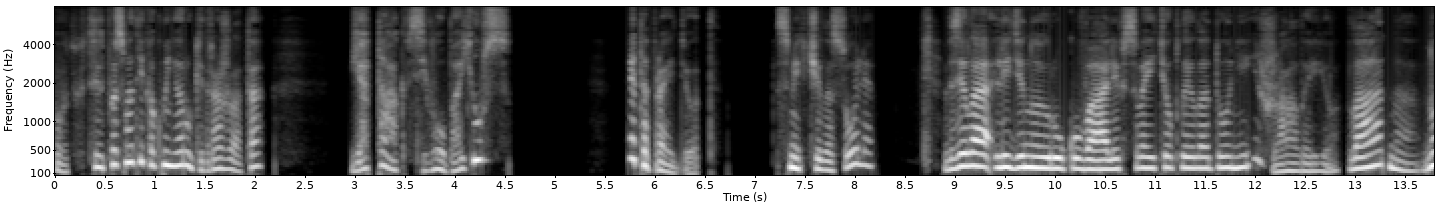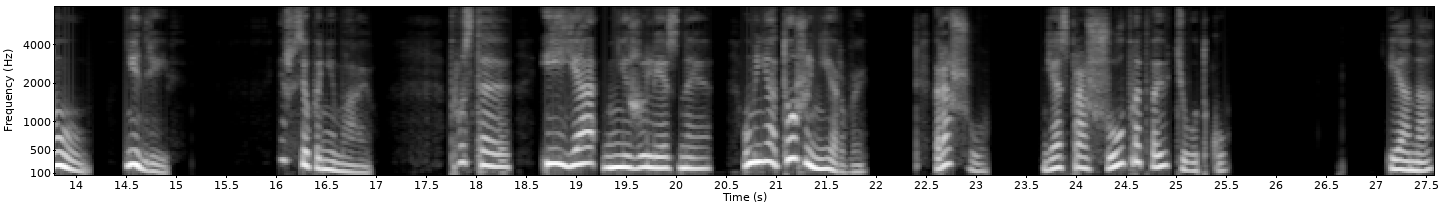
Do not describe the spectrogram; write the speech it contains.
Вот, ты посмотри, как у меня руки дрожат, а. Я так всего боюсь. Это пройдет, — смягчила Соля, взяла ледяную руку Вали в свои теплые ладони и сжала ее. — Ладно, ну, не дрейфь. Я ж все понимаю. Просто и я не железная. У меня тоже нервы. Хорошо, я спрошу про твою тетку. И она,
